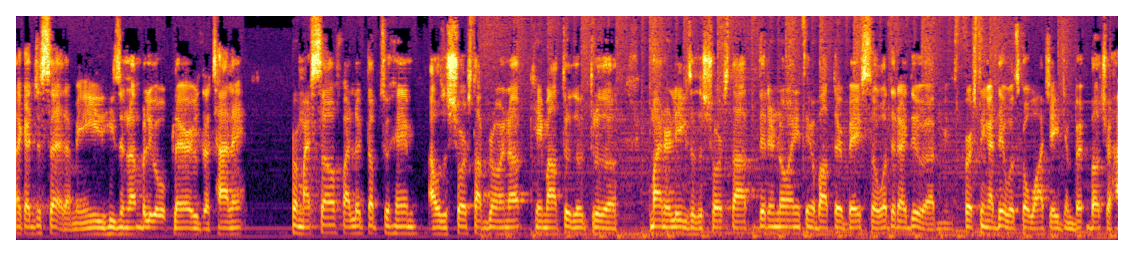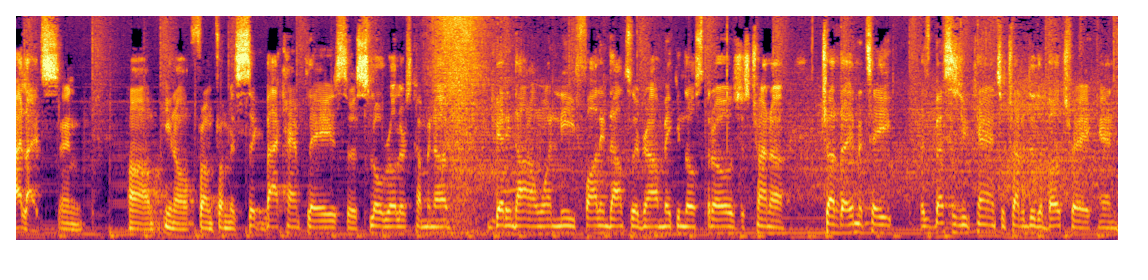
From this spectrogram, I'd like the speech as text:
like I just said. I mean he, he's an unbelievable player. He's a talent. For myself, I looked up to him. I was a shortstop growing up. Came out through the through the minor leagues as a shortstop. Didn't know anything about their base. So what did I do? I mean, first thing I did was go watch Adrian Be- Beltre highlights, and um, you know, from from his sick backhand plays to slow rollers coming up, getting down on one knee, falling down to the ground, making those throws, just trying to try to imitate as best as you can to try to do the Beltre and.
